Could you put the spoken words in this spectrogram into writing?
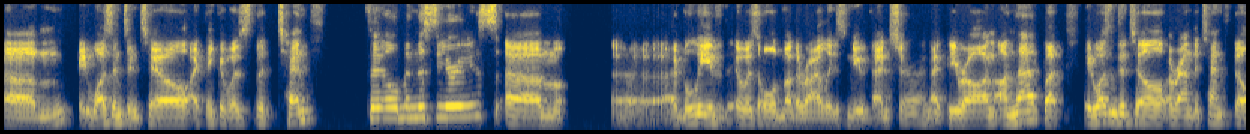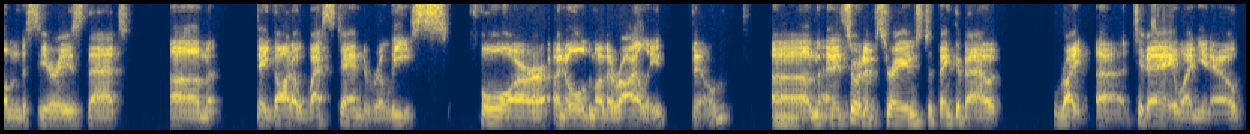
um, it wasn't until I think it was the 10th film in the series. Um, uh, I believe it was Old Mother Riley's new venture. I might be wrong on that, but it wasn't until around the 10th film in the series that um, they got a West End release for an Old Mother Riley film. Mm. and it's sort of strange to think about right uh, today when, you know,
